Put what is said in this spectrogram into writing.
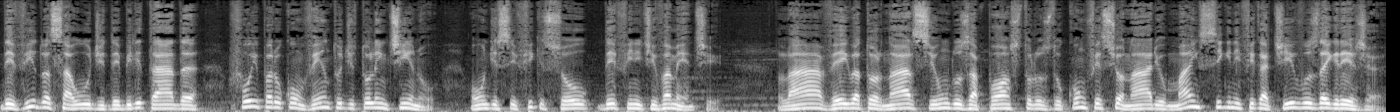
devido à saúde debilitada, foi para o convento de Tolentino, onde se fixou definitivamente. Lá veio a tornar-se um dos apóstolos do confessionário mais significativos da Igreja.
